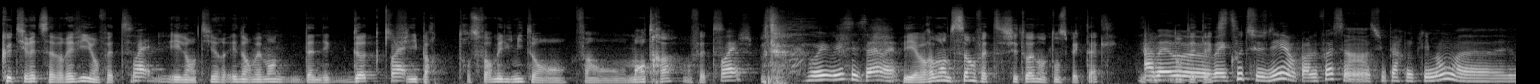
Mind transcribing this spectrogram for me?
que tiré de sa vraie vie, en fait. Ouais. Et il en tire énormément d'anecdotes qui finit par transformer limite en, enfin, en mantra, en fait. Ouais. oui, oui, c'est ça, ouais. Il y a vraiment de ça, en fait, chez toi, dans ton spectacle. Ah bah, euh, bah, écoute, je dis encore une fois, c'est un super compliment. Euh,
